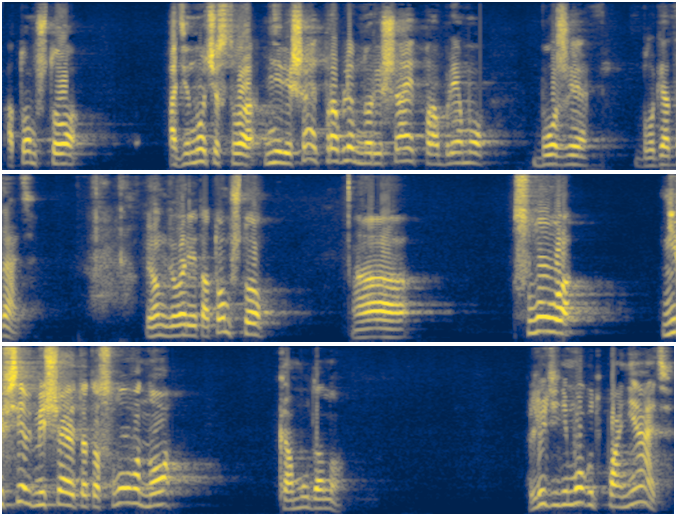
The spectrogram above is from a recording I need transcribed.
о том, что одиночество не решает проблем, но решает проблему Божия благодать. И он говорит о том, что э, слово, не все вмещают это слово, но кому дано. Люди не могут понять,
